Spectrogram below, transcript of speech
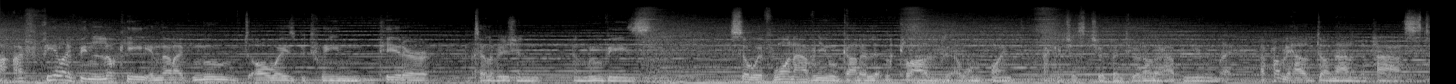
I, I feel I've been lucky in that I've moved always between theatre, television, and movies so if one avenue got a little clogged at one point, I could just jump into another avenue. Right. I probably have done that in the past.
